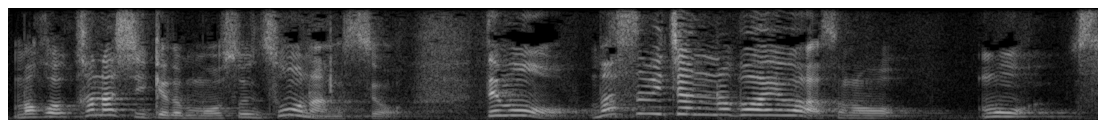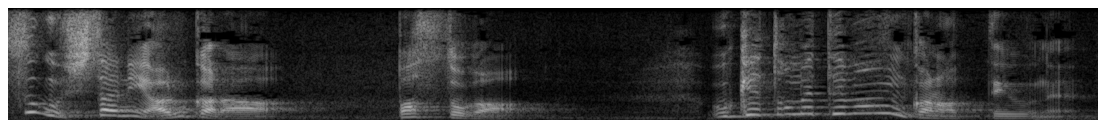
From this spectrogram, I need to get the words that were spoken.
まあこれ悲しいけども、そそうなんですよ。でも、ますみちゃんの場合は、その、もうすぐ下にあるから、バストが。受け止めてまうんかなっていうね。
